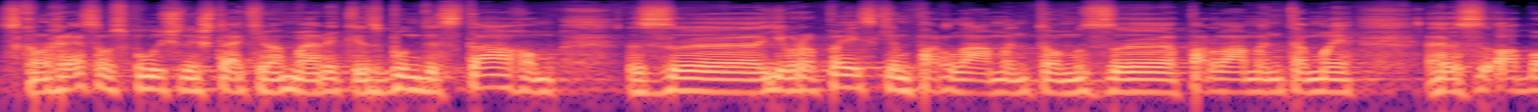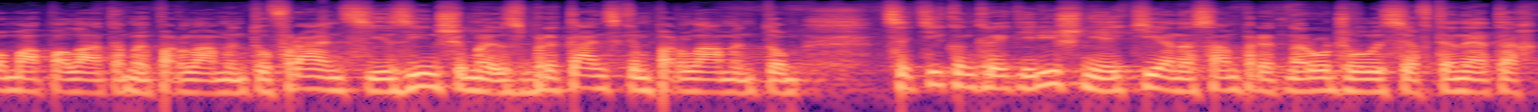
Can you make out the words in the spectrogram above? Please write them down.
з Конгресом Сполучених Штатів Америки, з Бундестагом, з Європейським парламентом, з парламентами е, з обома палатами парламенту Франції, з іншими з британським парламентом. Це ті конкретні рішення, які насамперед народжувалися в тенетах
